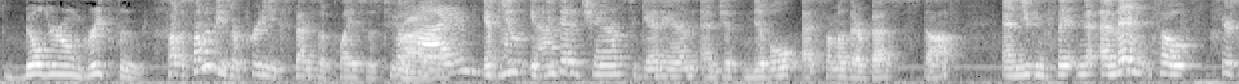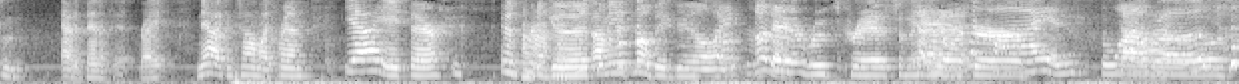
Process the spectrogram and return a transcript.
To build your own Greek food. Some, some of these are pretty expensive places too. Like so if you if you get a chance to get in and just nibble at some of their best stuff, and you can say, and then so here's some added benefit, right? Now I can tell my friends, yeah, I ate there. It was pretty good. I mean, it's no big deal. Like I made at Ruth's Chris and the New Yeah. Yorker, Pie and the Wild Rose. Rose.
